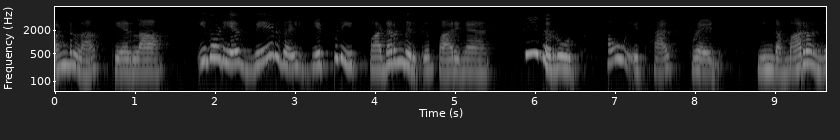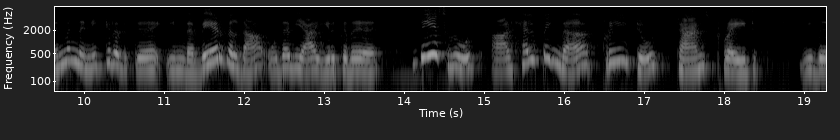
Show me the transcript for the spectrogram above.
Wonderla Kerala. இதோடைய வேர்கள் எப்படி படர்ந்துருக்கு பாருங்கள் see the roots how it has spread இந்த மரம் நிமிர்ந்து நிற்கிறதுக்கு இந்த வேர்கள் தான் உதவியாக இருக்குது. These roots are helping the tree to stand straight இது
